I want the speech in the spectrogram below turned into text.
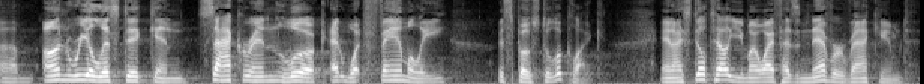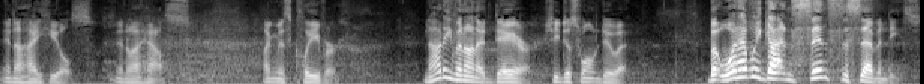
um, unrealistic and saccharine look at what family is supposed to look like. And I still tell you, my wife has never vacuumed in a high heels in my house like Miss Cleaver. Not even on a dare. She just won't do it. But what have we gotten since the 70s?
